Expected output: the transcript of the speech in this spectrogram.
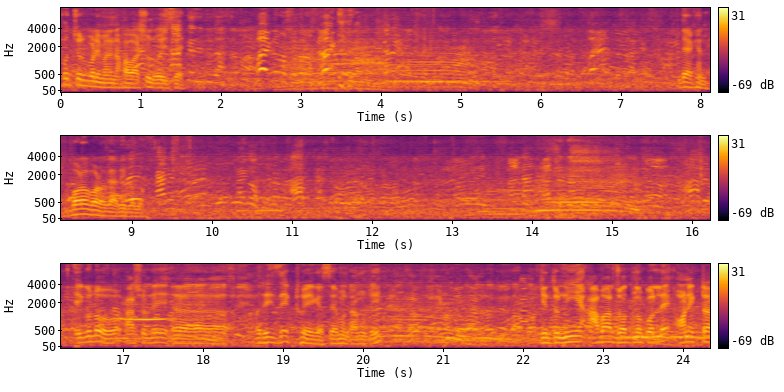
প্রচুর পরিমাণে হওয়া শুরু হয়েছে দেখেন, বড় বড় গাভিগুলো। এগুলো আসলে রিজেক্ট হয়ে গেছে মোটামুটি। কিন্তু নিয়ে আবার যত্ন করলে অনেকটা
